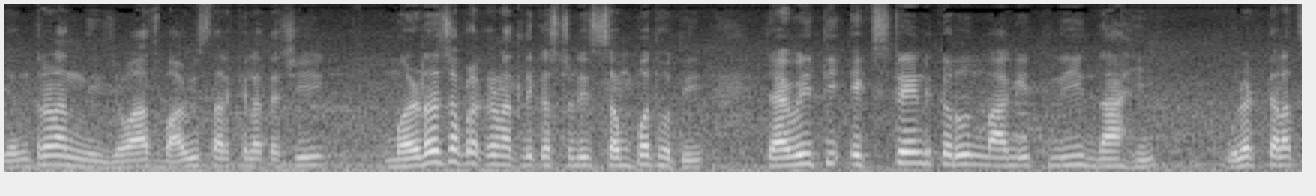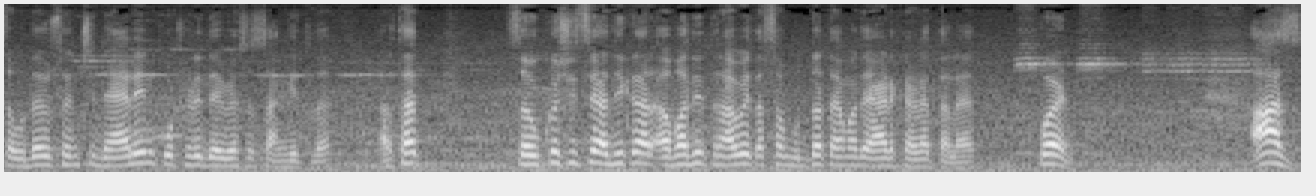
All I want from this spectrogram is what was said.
यंत्रणांनी जेव्हा आज बावीस तारखेला त्याची मर्डरच्या प्रकरणातली कस्टडी संपत होती त्यावेळी ती एक्सटेंड करून मागितली नाही. उलट त्याला चौदा दिवसांची न्यायालयीन कोठडी द्यावी असं सांगितलं. अर्थात चौकशीचे अधिकार अबाधित राहावेत असा मुद्दा त्यामध्ये ॲड करण्यात आला आहे पण आज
